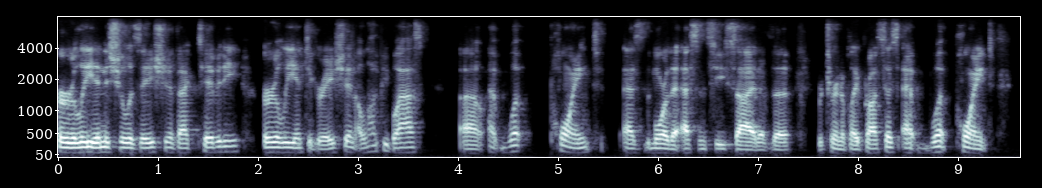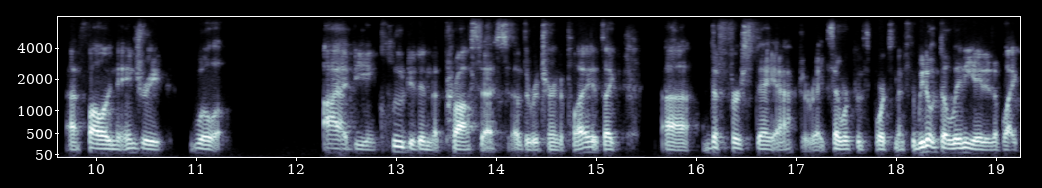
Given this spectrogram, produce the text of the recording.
early initialization of activity, early integration. A lot of people ask, uh, at what point, as the more the S and C side of the return to play process, at what point uh, following the injury will I be included in the process of the return to play? It's like uh, the first day after, right? Because I work with sports medicine. We don't delineate it of like,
